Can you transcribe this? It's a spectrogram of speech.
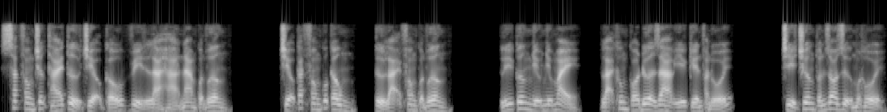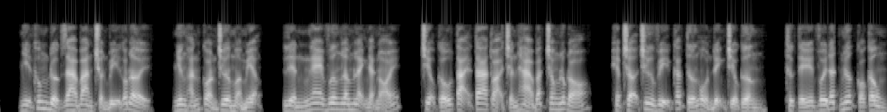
sắc phong trước thái tử triệu cấu vì là hà nam quận vương. Triệu cắt phong quốc công, tử lại phong quận vương. Lý cương nhịu nhữ mày, lại không có đưa ra ý kiến phản đối. Chỉ trương tuấn do dự một hồi, nhịn không được ra ban chuẩn bị góp lời, nhưng hắn còn chưa mở miệng, liền nghe vương lâm lạnh nhạt nói, triệu cấu tại ta tọa trấn hà bắc trong lúc đó hiệp trợ chư vị các tướng ổn định triều cương, thực tế với đất nước có công.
